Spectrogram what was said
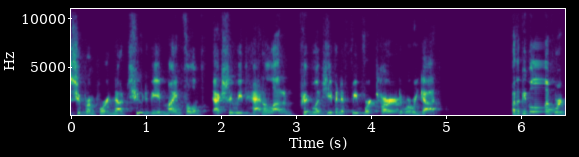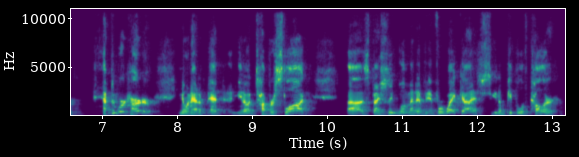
super important now too. To be mindful of actually, we've had a lot of privilege, even if we've worked hard to where we got. Other people have worked have to work harder, you know, and had, a, had you know a tougher slog, uh, especially women. If, if we're white guys, you know, people of color.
